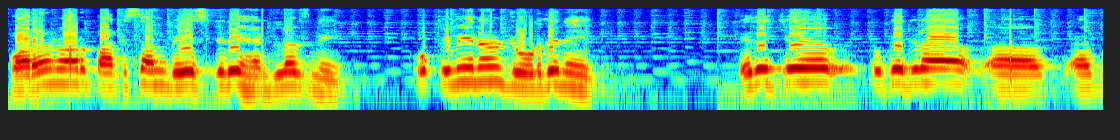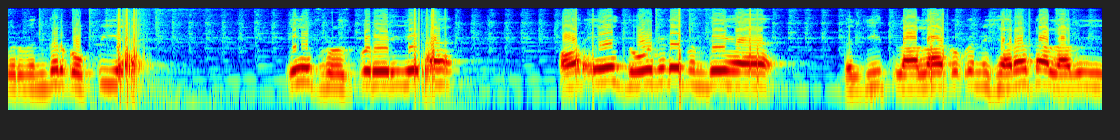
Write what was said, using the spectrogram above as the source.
ਫੋਰਨ ਔਰ ਪਾਕਿਸਤਾਨ ਬੇਸ ਜਿਹੜੇ ਹੈਂਡਲਰਸ ਨੇ, ਉਹ ਕਿਵੇਂ ਇਹਨਾਂ ਨੂੰ ਜੋੜਦੇ ਨੇ। ਇਹਦੇ 'ਚ ਕਿਉਂਕਿ ਜਿਹੜਾ ਗੁਰਵਿੰਦਰ ਗੋਪੀ ਹੈ, ਇਹ ਫਿਰੋਜ਼ਪੁਰ ਏਰੀਆ ਦਾ ਔਰ ਇਹ ਦੋ ਜਿਹੜੇ ਬੰਦੇ ਆ, ਦਲਜੀਤ ਲਾਲਾ, ਕਿਉਂਕਿ ਨਸ਼ਹਿਰਾ ਢਾਲਾ ਵੀ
